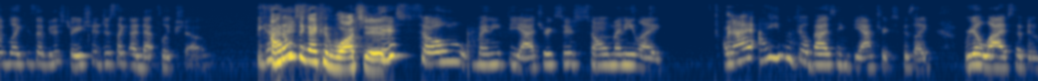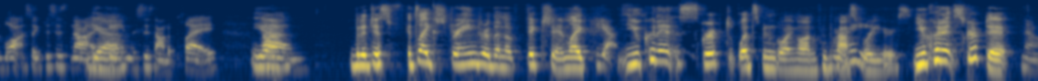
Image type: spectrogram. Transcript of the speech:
of like his administration just like a Netflix show. Because I don't think I could watch it. There's so many theatrics. There's so many like, and I, I even feel bad saying theatrics because like real lives have been lost. Like this is not yeah. a game. This is not a play. Yeah. Um, but it just it's like stranger than a fiction. Like yes. you couldn't script what's been going on for the past right. four years. You couldn't script it. No.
